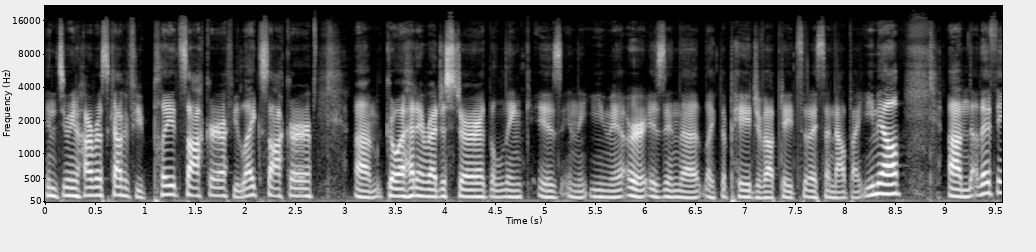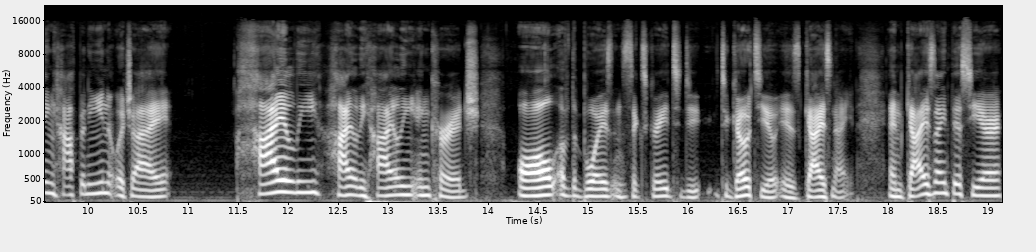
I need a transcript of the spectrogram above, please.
in doing Harvest Cup, if you played soccer, if you like soccer, um, go ahead and register. The link is in the email or is in the like the page of updates that I send out by email. Um, the other thing happening, which I highly, highly, highly encourage all of the boys in sixth grade to do to go to is guys night and guys night this year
